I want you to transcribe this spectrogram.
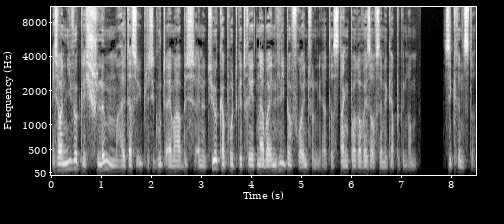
Ich war nie wirklich schlimm, halt das übliche. Gut, einmal habe ich eine Tür kaputt getreten, aber ein lieber Freund von mir hat das dankbarerweise auf seine Kappe genommen. Sie grinste.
